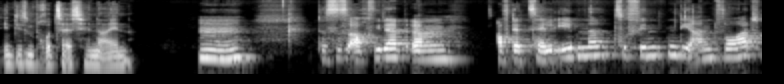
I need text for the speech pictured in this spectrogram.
in diesen Prozess hinein? Mhm. Das ist auch wieder ähm, auf der Zellebene zu finden, die Antwort.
